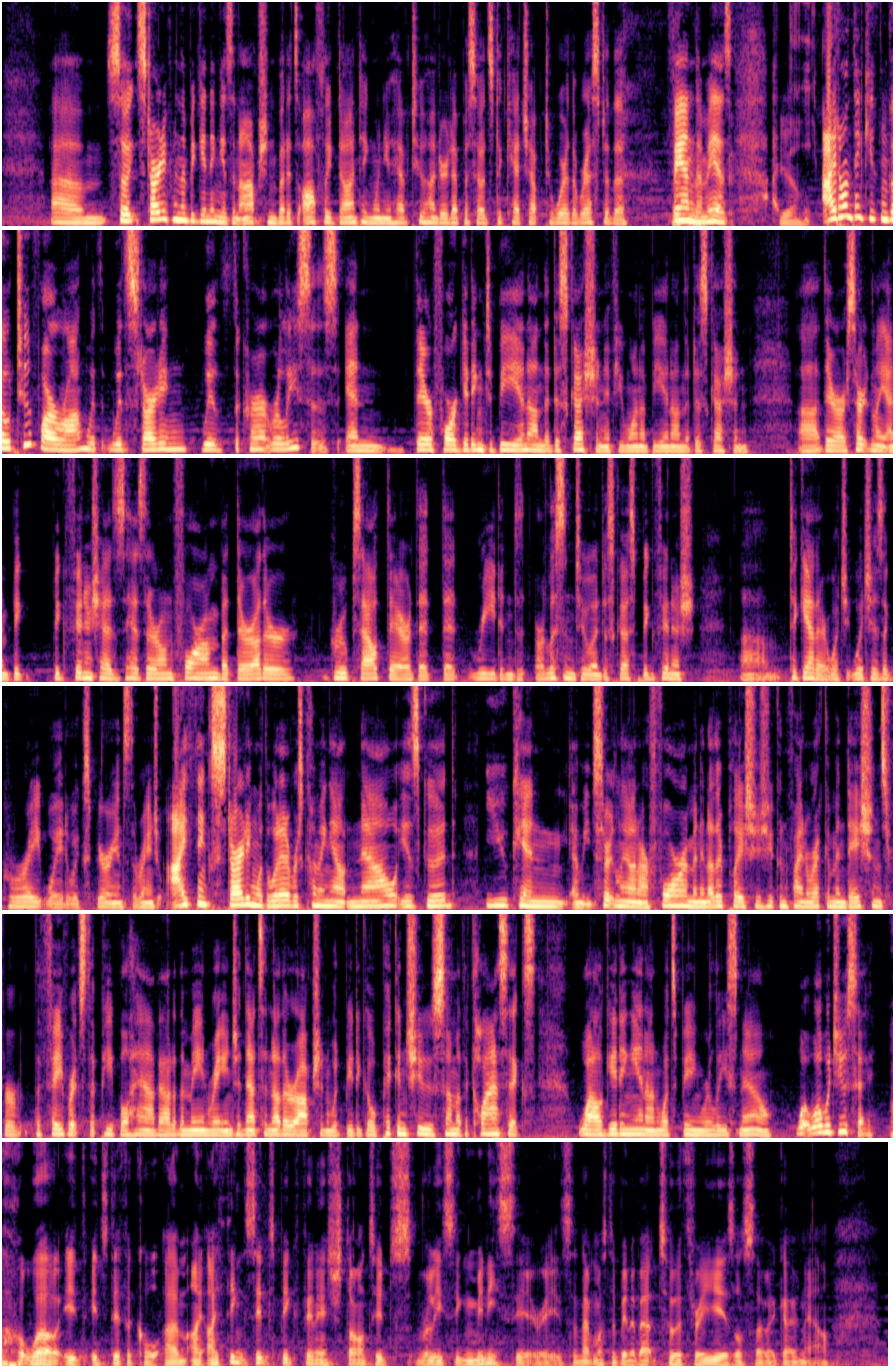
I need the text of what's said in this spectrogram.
Um, so starting from the beginning is an option, but it's awfully daunting when you have 200 episodes to catch up to where the rest of the fandom is. Yeah. I don't think you can go too far wrong with, with starting with the current releases and therefore getting to be in on the discussion if you want to be in on the discussion. Uh, there are certainly, I'm big Big Finish has has their own forum, but there are other groups out there that, that read and or listen to and discuss Big Finish um, together, which which is a great way to experience the range. I think starting with whatever's coming out now is good. You can, I mean, certainly on our forum and in other places, you can find recommendations for the favorites that people have out of the main range, and that's another option. Would be to go pick and choose some of the classics while getting in on what's being released now. What, what would you say? Oh, well, it, it's difficult. Um, I, I, think since Big Finish started releasing mini-series, and that must have been about two or three years or so ago now,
